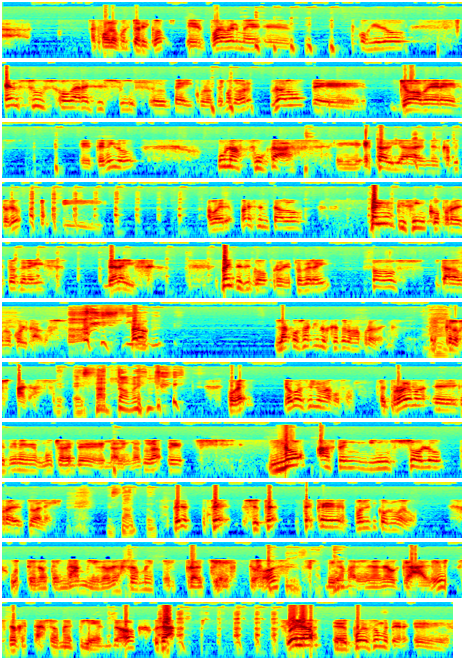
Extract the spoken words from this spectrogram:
al pueblo de Puerto Rico eh, por haberme eh, acogido en sus hogares y sus eh, vehículos de motor, luego de yo haber eh, tenido una fugaz eh, estadía en el Capitolio y haber presentado 25 proyectos de ley, de ley, 25 proyectos de ley, todos y cada uno colgados. Pero la cosa aquí no es que te los aprueben, es que los hagas. Exactamente. Porque yo voy a decirle una cosa. El problema eh, que tiene mucha gente en la legislatura es no hacen ni un solo proyecto de ley. Exacto. Mire, usted, si usted, usted que es político nuevo, usted no tenga miedo de someter proyectos. Mira Mariana Nogales, lo que está sometiendo. O sea, si ella eh, puede someter eh,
